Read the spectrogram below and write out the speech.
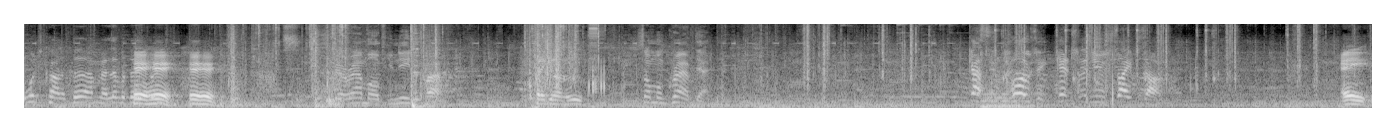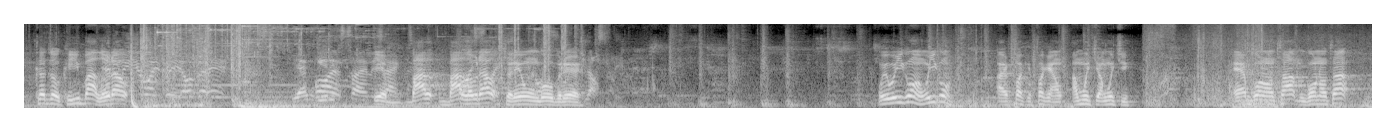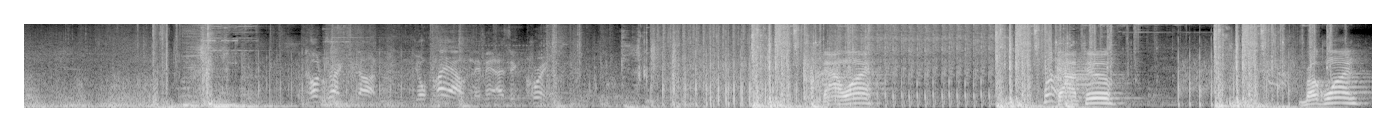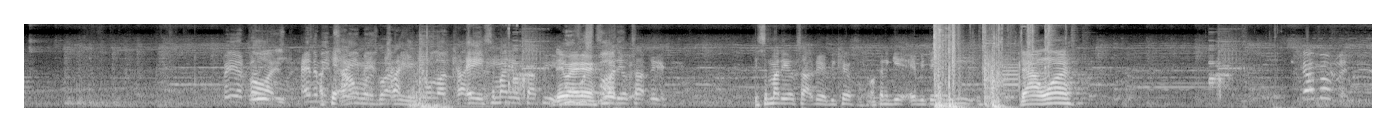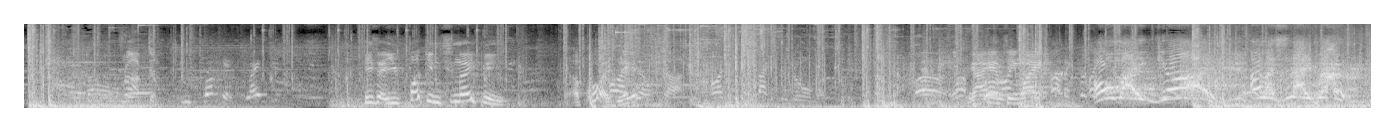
What you call it. I'm at level Here, 30. here, here, here. Spare ammo if you need it. Gotta get on the roof. Someone grab that. Gas is closing. Get to the new safe zone. Hey, Cuzzo, can you buy loadout? Yeah, I can Fire get it. sale Yeah, buy, buy loadout so they won't go over there. Wait, where you going? Where you going? All right, fuck it, fuck it. I'm, I'm with you. I'm with you. Hey, I'm going on top. I'm going on top. The contract's done. Your payout limit has increased. Down one. Down two. Broke one. Be advised, I enemy can't, I don't team is go tracking here. your location. Hey, somebody on top here. They right here. Somebody on top there. There's somebody on top there. Be careful. I'm gonna get everything we need. Down one. Dropped him. You fucking like He said, you fucking sniping. Of course, nigga. Got him, Team White. Oh my god! I'm a sniper!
